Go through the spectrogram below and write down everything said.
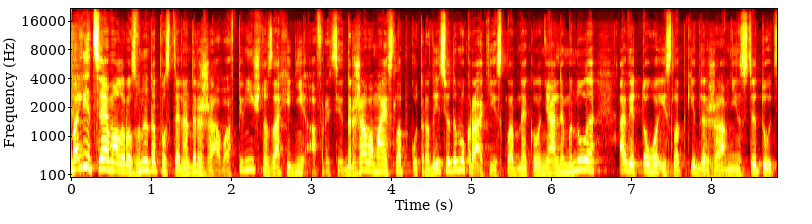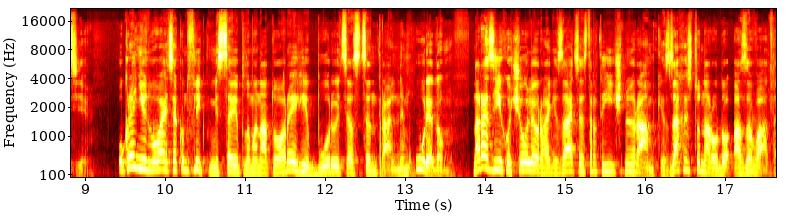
Малі це малорозвинута пустельна держава в північно-західній Африці. Держава має слабку традицію демократії, складне колоніальне минуле, а від того і слабкі державні інституції. Україні відбувається конфлікт. Місцеві племена Туареги борються з центральним урядом. Наразі їх очолює організація стратегічної рамки захисту народу Азавата,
